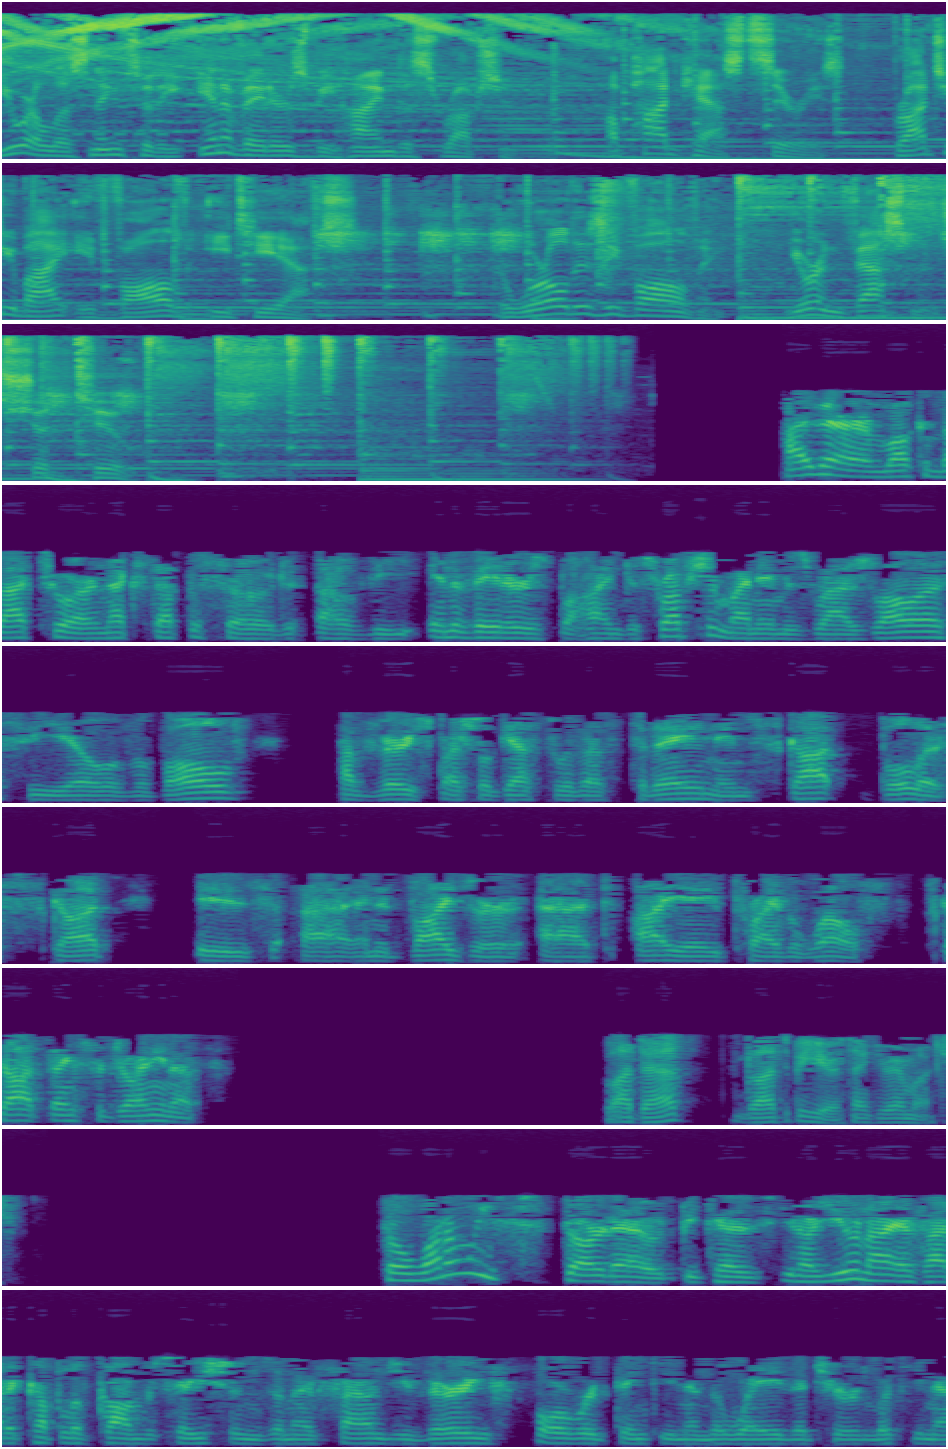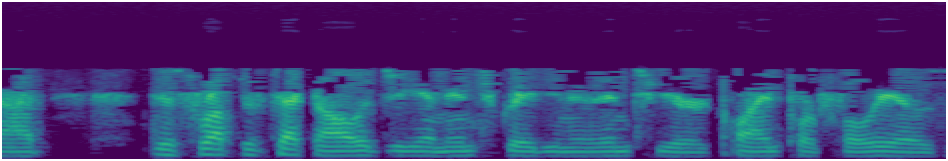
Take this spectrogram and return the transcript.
You are listening to the Innovators Behind Disruption, a podcast series brought to you by Evolve ETFs. The world is evolving. Your investments should too. Hi there, and welcome back to our next episode of the Innovators Behind Disruption. My name is Raj Lala, CEO of Evolve. I have a very special guest with us today named Scott Bullis. Scott is uh, an advisor at IA Private Wealth. Scott, thanks for joining us. Glad to have, glad to be here. Thank you very much. So why don't we start out because, you know, you and I have had a couple of conversations and I found you very forward thinking in the way that you're looking at disruptive technology and integrating it into your client portfolios.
